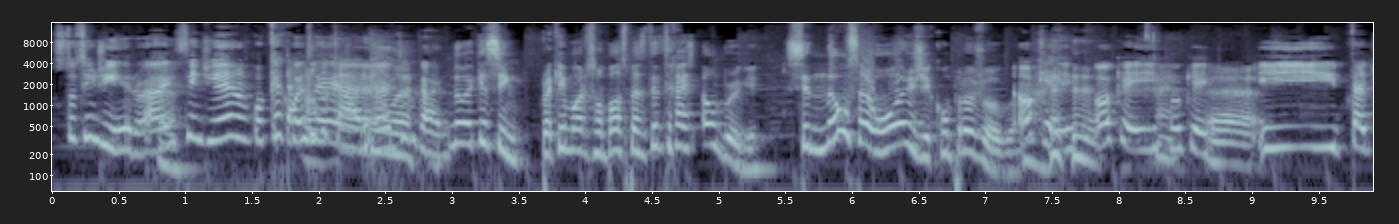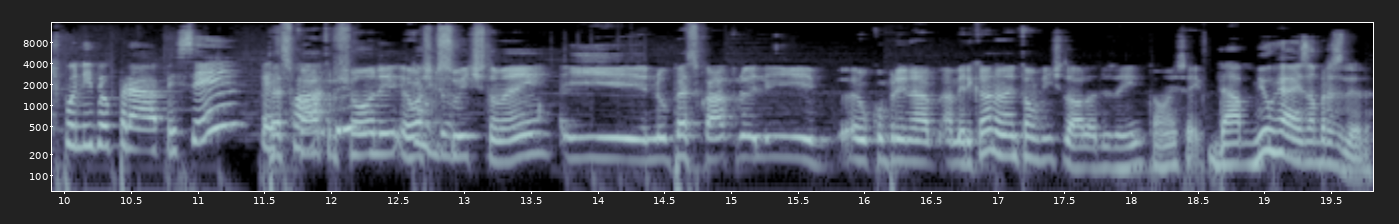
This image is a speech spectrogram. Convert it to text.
estou sem dinheiro. Aí sem dinheiro, qualquer coisa tudo é, caro. é Não, é. tudo caro. Não, é que assim, pra quem mora em São Paulo, você pensa 30 reais é hambúrguer. Se não saiu hoje, comprou o jogo. Ok, ok, ok. É. E tá disponível pra PC, PS4, PS4, Sony, eu acho que tudo. Switch também. E no PS4 ele. Eu comprei na americana, né? Então 20 dólares aí, então é isso aí. Dá mil reais na brasileira.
